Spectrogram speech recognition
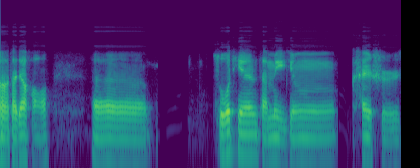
啊，大家好，呃，昨天咱们已经开始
